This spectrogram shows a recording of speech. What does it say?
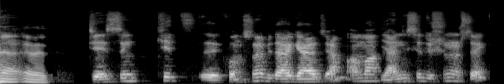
evet. Jason Kidd e, konusuna bir daha geleceğim ama Yannis'i düşünürsek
